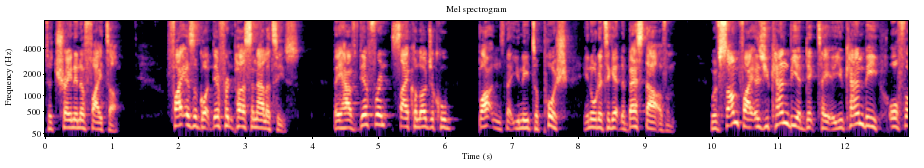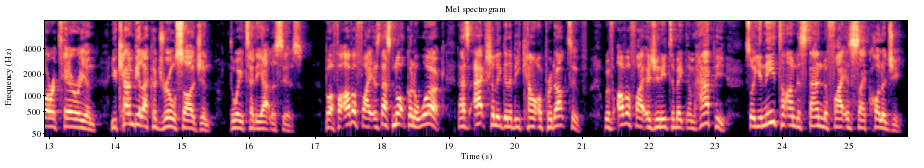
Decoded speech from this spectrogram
to training a fighter. Fighters have got different personalities. They have different psychological buttons that you need to push in order to get the best out of them. With some fighters, you can be a dictator, you can be authoritarian, you can be like a drill sergeant, the way Teddy Atlas is. But for other fighters, that's not going to work. That's actually going to be counterproductive. With other fighters, you need to make them happy. So you need to understand the fighter's psychology,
